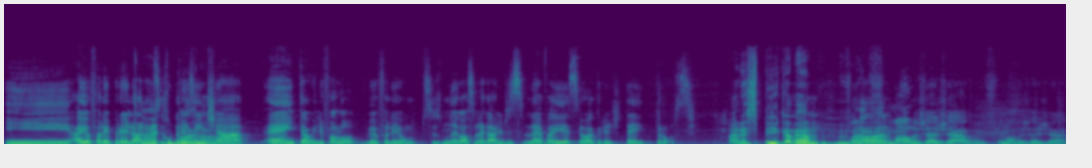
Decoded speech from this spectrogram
E aí eu falei pra ele, olha, Ah, eu é preciso cubano, presentear. É, então, ele falou, eu falei, eu preciso de um negócio legal. Ele disse, leva esse, eu acreditei trouxe. Parece pica mesmo. Vamos fumá-lo já já, vamos fumá-lo já já.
